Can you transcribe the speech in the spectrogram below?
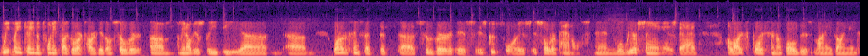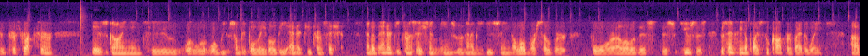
we've maintained a twenty-five dollar target on silver. Um, I mean, obviously the uh, um, one of the things that, that uh, silver is, is good for is, is solar panels. And what we are saying is that a large portion of all this money going into infrastructure is going into what, what we, some people label the energy transition. And that energy transition means we're going to be using a lot more silver for a lot of this, this uses. The same thing applies to copper, by the way. Uh,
